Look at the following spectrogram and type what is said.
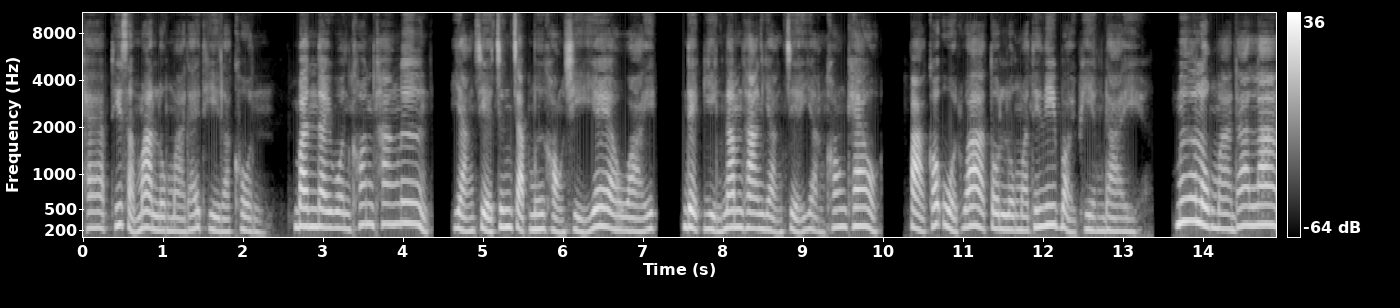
แคบที่สามารถลงมาได้ทีละคน บันไดวนค่อนข้างลื่น หยางเจียจึงจับมือของฉีเย่เอาไว้ เด็กหญิงนำทางหยางเจียอย่างคล่องแคล่ว ปากก็อวดว่าตนลงมาที่นี่บ่อยเพียงใด เมื่อลงมาด้านล่าง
